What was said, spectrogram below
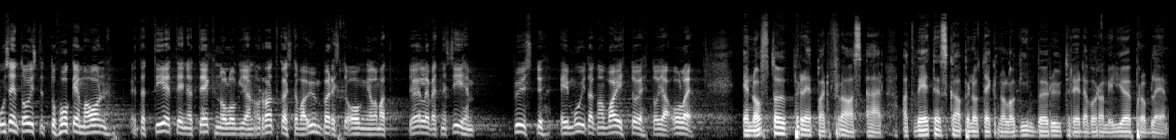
Usein toistettu hokema on, että tieteen ja teknologian on ratkaistava ympäristöongelmat, ja elleivät ne siihen pysty, ei muitakaan vaihtoehtoja ole. En ofta upprepad fras är att vetenskapen och teknologin bör utreda våra miljöproblem.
